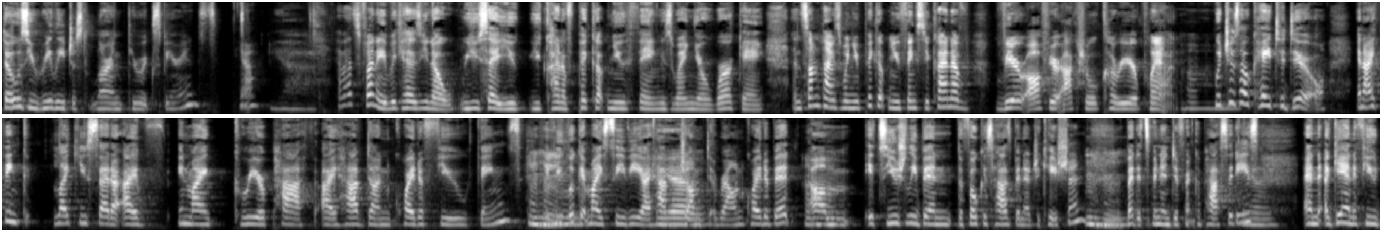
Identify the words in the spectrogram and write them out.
those you really just learn through experience. Yeah. Yeah. And that's funny because, you know, you say you, you kind of pick up new things when you're working. And sometimes when you pick up new things, you kind of veer off your actual career plan. Uh-huh. which is okay to do. And I think, like you said, I've in my career path, I have done quite a few things. If you mm-hmm. look at my CV, I have Yeah. jumped around quite a bit. Uh-huh. Um, it's usually been the focus has been education, mm-hmm. but it's been in different capacities. And again, if you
